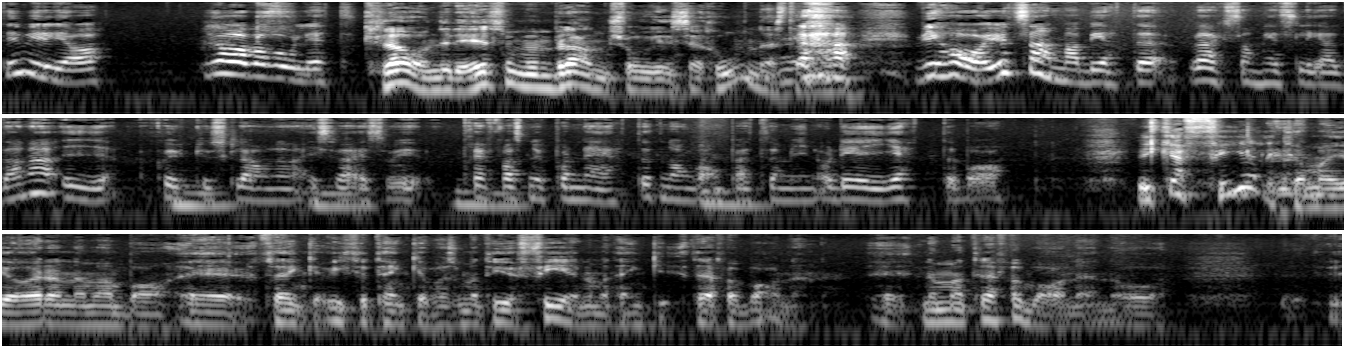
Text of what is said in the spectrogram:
det vill jag. Ja, vad roligt. Clown, det är som en branschorganisation nästan. Ja, vi har ju ett samarbete, verksamhetsledarna i sjukhusclownerna i Sverige, så vi träffas nu på nätet någon gång per termin och det är jättebra. Vilka fel kan man göra när man barn, eh, tänker, viktigt att tänka på så man inte gör fel när man tänker, träffar barnen? Eh, när man träffar barnen och eh,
